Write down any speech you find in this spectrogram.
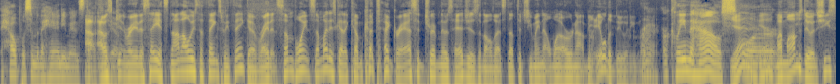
help with some of the handyman stuff. I was too. getting ready to say it's not always the things we think of, right? At some point, somebody's got to come cut that grass and trim those hedges and all that stuff that you may not want or not be able to do anymore. or clean the house. Yeah, or, yeah. My mom's doing. She's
